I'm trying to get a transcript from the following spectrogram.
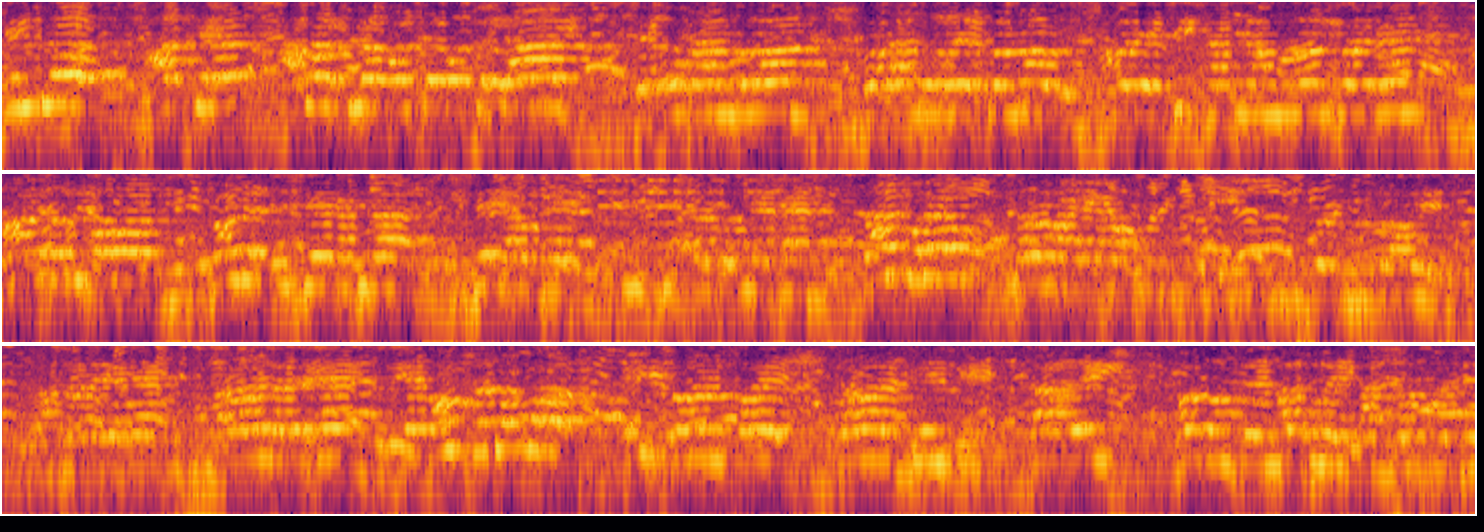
কিন্তু আজকে আবার প্রিয় বলতে বলতে চাই যে কোটা আন্দোলন কোটা আন্দোলনের জন্য শিক্ষার্থীরা আন্দোলন করেছেন আমাদের অভিভাবক জননেত্রী শেখ হাসিনা সেই আপনি তিনি সিদ্ধান্ত নিয়েছেন তারপরেও তারা মাঠে কেন আপনারা দেখেন বাংলাদেশে যে বংশযজ্ঞ এই গ্রহণ করে যারা বিএনপি তারা এই ষড়যন্ত্রের মাধ্যমে এই কার্যক্রম করেছে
